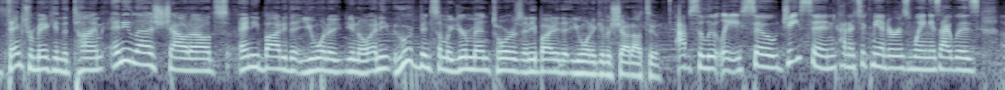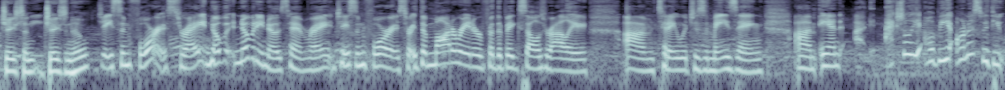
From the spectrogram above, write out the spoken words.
thanks for making the time. Any last shout outs? Anybody that you want to, you know, any who have been some of your mentors? Anybody that you want to give a shout out to? Absolutely. So Jason kind of took me under his wing as I was Jason. Baby. Jason who? Jason Forrest, right? Nobody, nobody knows him, right? Jason Forrest, right? The moderator for the Big Sales Rally um, today, which is amazing. Um, and I, actually, I'll be honest with you,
